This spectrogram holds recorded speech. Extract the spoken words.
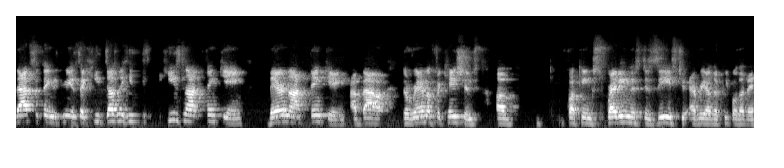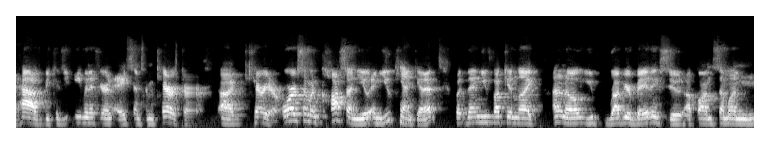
that's the thing to me. It's like he doesn't he's he's not thinking they're not thinking about the ramifications of fucking spreading this disease to every other people that they have because even if you're an asymptom character uh, carrier or if someone coughs on you and you can't get it but then you fucking like i don't know you rub your bathing suit up on someone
